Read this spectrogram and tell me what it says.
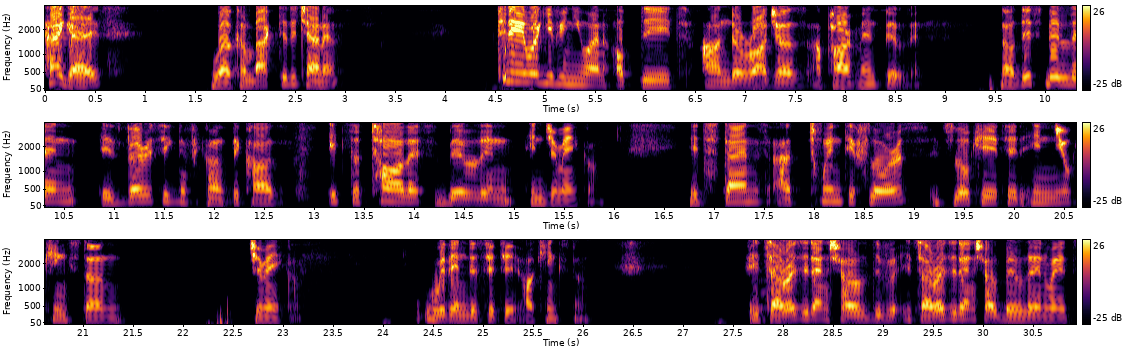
Hi guys, welcome back to the channel. Today we're giving you an update on the Rogers apartment building. Now this building is very significant because it's the tallest building in Jamaica. It stands at 20 floors. It's located in New Kingston, Jamaica, within the city of Kingston. It's a residential it's a residential building with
